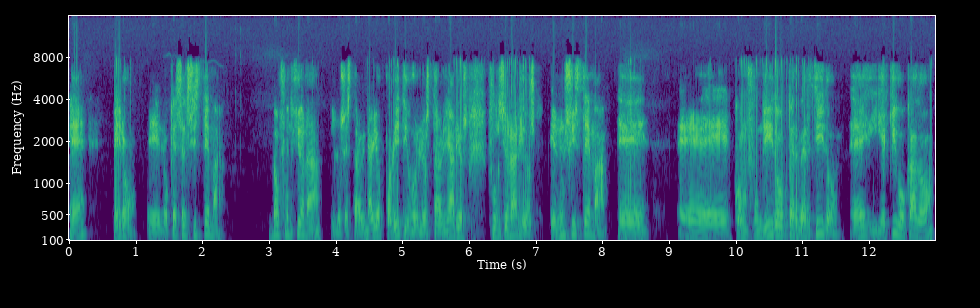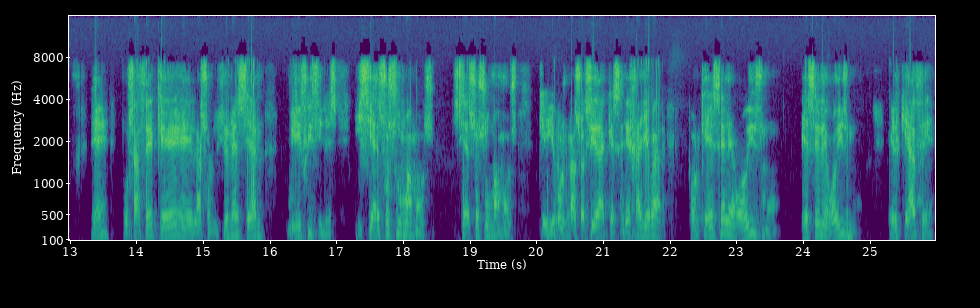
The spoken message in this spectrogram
¿eh? pero eh, lo que es el sistema no funciona y los extraordinarios políticos y los extraordinarios funcionarios en un sistema confundido, pervertido y equivocado, pues hace que las soluciones sean muy difíciles. Y si a eso sumamos, si a eso sumamos que vivimos una sociedad que se deja llevar, porque es el egoísmo, es el egoísmo el que hace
